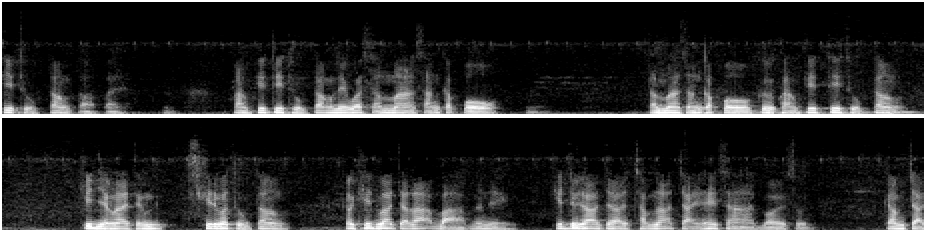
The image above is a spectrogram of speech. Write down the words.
ที่ถูกต้องต่อไป ความคิดที่ถูกต้องเรียกว่าสัมมาสังกปรสัมมาสังกปรคือความคิดที่ถูกต้อง คิดอย่างไรถึงคิดว่าถูกต้อง ก็คิดว่าจะละบาปนั่นเอง คิดว่าจะชำระใจให้สะอาดบริสุทธิ์กำจัด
